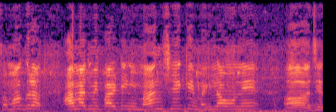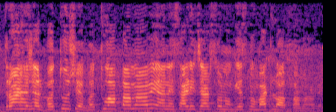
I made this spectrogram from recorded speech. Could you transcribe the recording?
સમગ્ર આમ આદમી પાર્ટીની માંગ છે કે મહિલાઓને જે ત્રણ હજાર ભથ્થું છે, ભથ્થું આપવામાં આવે અને સાડી ચારસોનો ગેસનો બાટલો આપવામાં આવે.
